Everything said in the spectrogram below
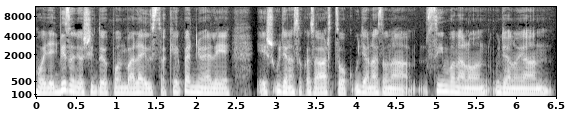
hogy egy bizonyos időpontban leülsz a képernyő elé, és ugyanazok az arcok ugyanazon a színvonalon, ugyanolyan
